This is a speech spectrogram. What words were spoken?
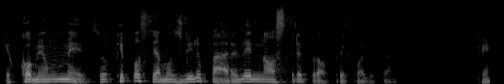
e come un mezzo che possiamo sviluppare le nostre proprie qualità. Okay?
